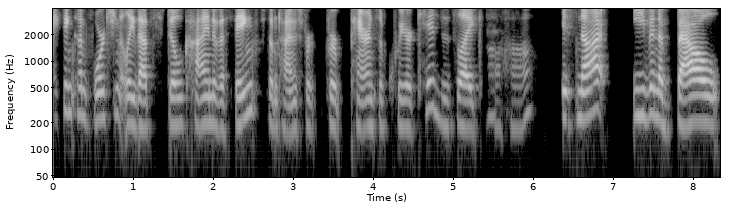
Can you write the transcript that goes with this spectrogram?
I think unfortunately that's still kind of a thing sometimes for for parents of queer kids. It's like uh-huh. it's not even about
